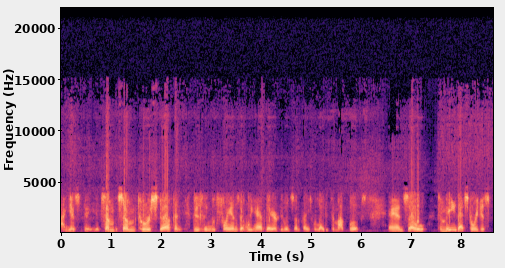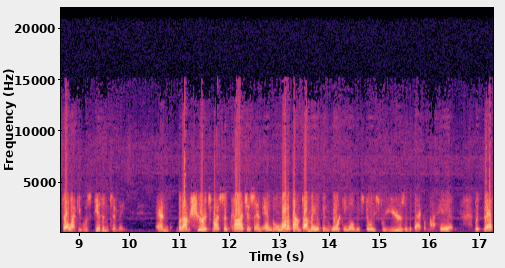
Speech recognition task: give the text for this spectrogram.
I guess some some tourist stuff and visiting with friends that we have there, doing some things related to my books, and so to me that story just felt like it was given to me, and but I'm sure it's my subconscious, and and a lot of times I may have been working on these stories for years in the back of my head, but that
